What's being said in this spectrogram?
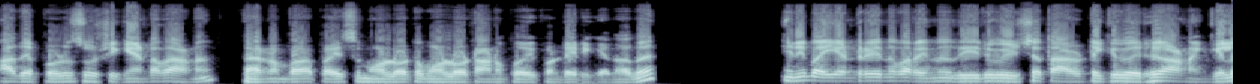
അതെപ്പോഴും സൂക്ഷിക്കേണ്ടതാണ്. കാരണം പ്രൈസ് മുകളിലോട്ട് മുകളിലോട്ടാണ് പോയിക്കൊണ്ടിരിക്കുന്നത്. ഇനി ബൈ എൻട്രി എന്ന് പറയുന്നത് ഈ ഒരു വീഴ്ച താഴോട്ടേക്ക് വരികയാണെങ്കിൽ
